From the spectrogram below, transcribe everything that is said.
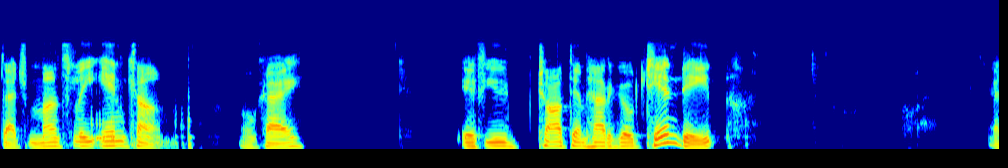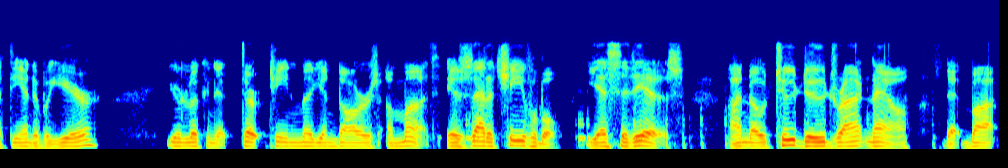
That's monthly income. Okay. If you taught them how to go 10 deep at the end of a year, you're looking at $13 million a month. Is that achievable? Yes, it is. I know two dudes right now that bought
